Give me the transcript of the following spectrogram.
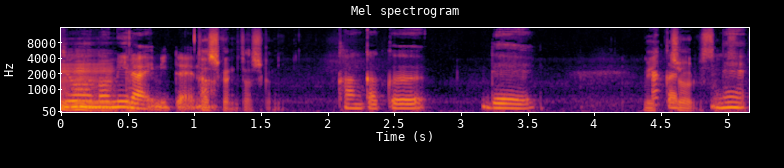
上の未来みたいな確かに確かに感覚で、めっちゃある、ね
